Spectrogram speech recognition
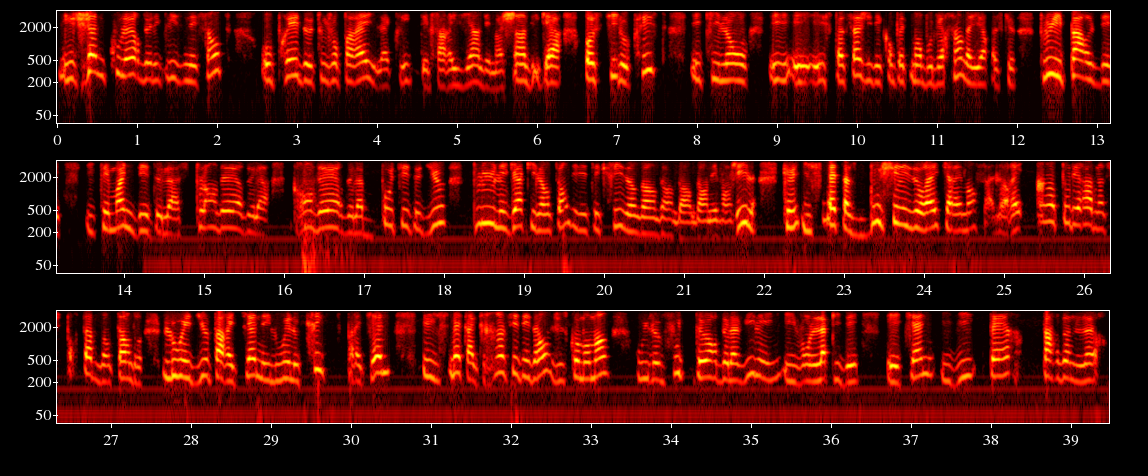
les jeunes couleurs de l'Église naissante auprès de toujours pareil, la clique des pharisiens, des machins, des gars hostiles au Christ et qui l'ont et, ce passage il est complètement bouleversant d'ailleurs parce que plus il parle des il témoigne des, de la splendeur, de la grandeur, de la beauté de Dieu, plus les gars qui l'entendent, il est écrit dans, dans, dans, dans, l'évangile, qu'ils se mettent à se boucher les oreilles carrément, ça leur est intolérable, insupportable d'entendre louer Dieu par Étienne et louer le Christ et ils se mettent à grincer des dents jusqu'au moment où ils le foutent dehors de la ville et, ils vont lapider. Et Étienne, il dit, Père, pardonne-leur.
